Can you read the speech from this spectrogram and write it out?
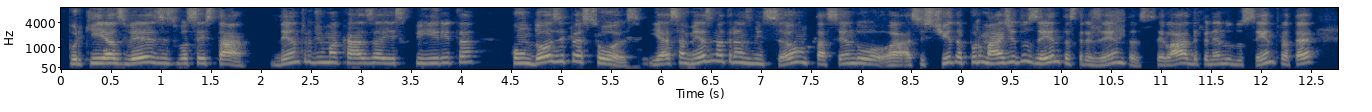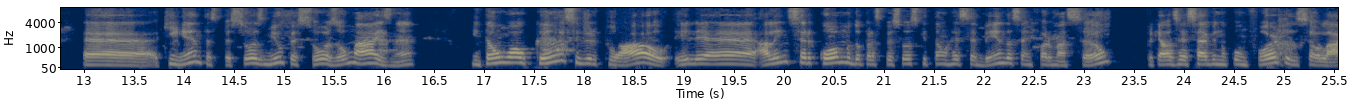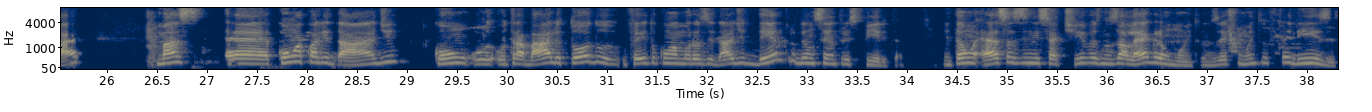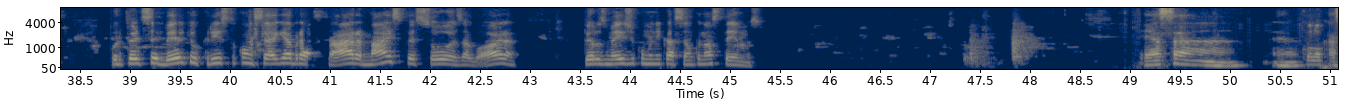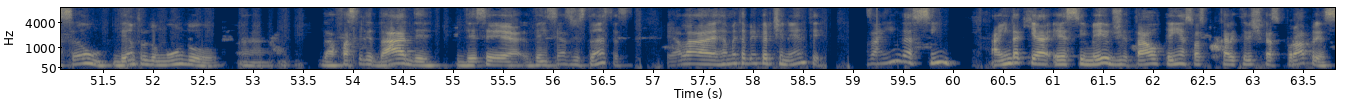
Porque às vezes você está dentro de uma casa espírita com 12 pessoas e essa mesma transmissão está sendo assistida por mais de 200, 300, sei lá, dependendo do centro, até é, eh, 500 pessoas, mil pessoas ou mais, né? Então, o alcance virtual, ele é, além de ser cômodo para as pessoas que estão recebendo essa informação, porque elas recebem no conforto do celular, mas é, com a qualidade, com o, o, trabalho todo feito com amorosidade dentro de um centro espírita. Então, essas iniciativas nos alegram muito, nos deixam muito felizes por perceber que o Cristo consegue abraçar mais pessoas agora pelos meios de comunicação que nós temos. essa é, colocação dentro do mundo é, da facilidade de se vencer as distâncias, ela é realmente bem pertinente, mas ainda assim, ainda que esse meio digital tenha suas características próprias,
